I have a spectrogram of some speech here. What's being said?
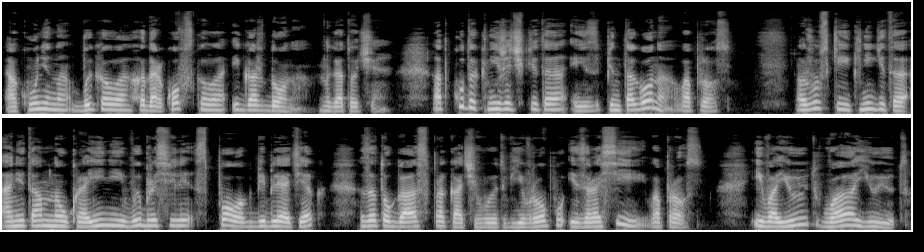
Акунина, Быкова, Ходорковского и Гордона, многоточие. Откуда книжечки-то из Пентагона? Вопрос. Русские книги-то они там на Украине выбросили с полок библиотек, зато газ прокачивают в Европу из России. Вопрос. И воюют, воюют,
